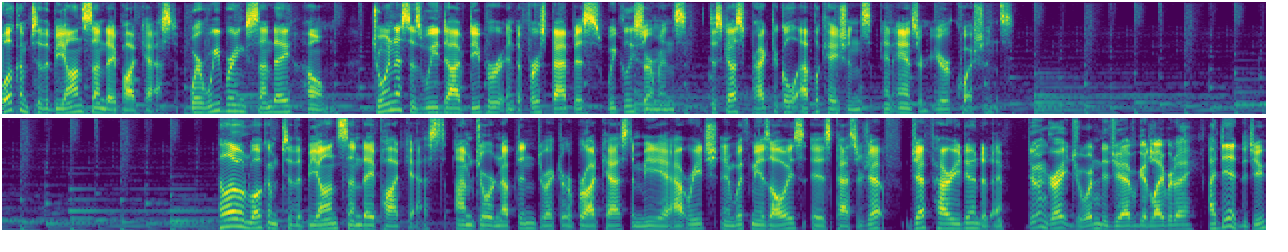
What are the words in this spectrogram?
Welcome to the Beyond Sunday podcast, where we bring Sunday home. Join us as we dive deeper into First Baptist's weekly sermons, discuss practical applications, and answer your questions. Hello and welcome to the Beyond Sunday podcast. I'm Jordan Upton, Director of Broadcast and Media Outreach, and with me as always is Pastor Jeff. Jeff, how are you doing today? Doing great, Jordan. Did you have a good Labor Day? I did. Did you?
